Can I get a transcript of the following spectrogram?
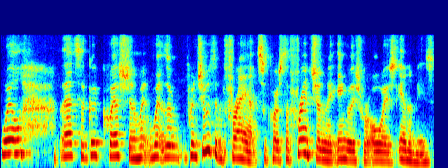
Well, that's a good question. When, when, the, when, she was in France, of course, the French and the English were always enemies,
